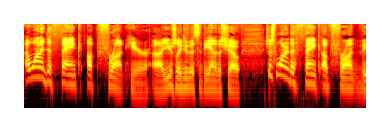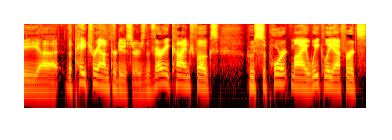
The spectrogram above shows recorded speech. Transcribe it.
I wanted to thank up front here. Uh, I usually do this at the end of the show. Just wanted to thank up front the uh, the Patreon producers, the very kind folks who support my weekly efforts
